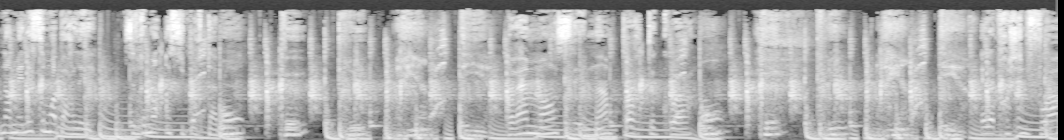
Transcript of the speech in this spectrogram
Non mais laissez-moi parler, c'est vraiment insupportable. On peut plus rien dire. Vraiment, c'est n'importe quoi. On peut plus rien dire. Et la prochaine fois,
